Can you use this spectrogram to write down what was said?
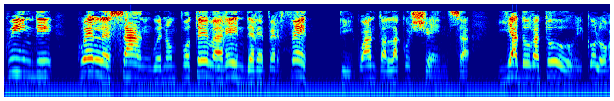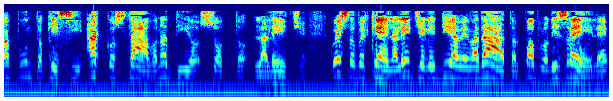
Quindi quel sangue non poteva rendere perfetti quanto alla coscienza gli adoratori, coloro appunto che si accostavano a Dio sotto la legge. Questo perché la legge che Dio aveva dato al popolo di Israele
